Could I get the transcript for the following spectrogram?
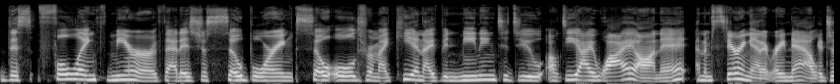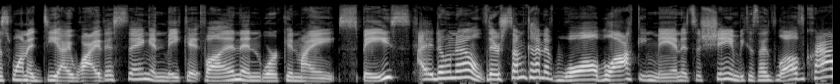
this full length mirror that is just so boring, so old from IKEA. And I've been meaning to do a DIY on it. And I'm staring at it right now. I just want to DIY this thing and make it fun and work in my space. I don't know. There's some kind of wall blocking me. And it's a shame because I love crafting.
